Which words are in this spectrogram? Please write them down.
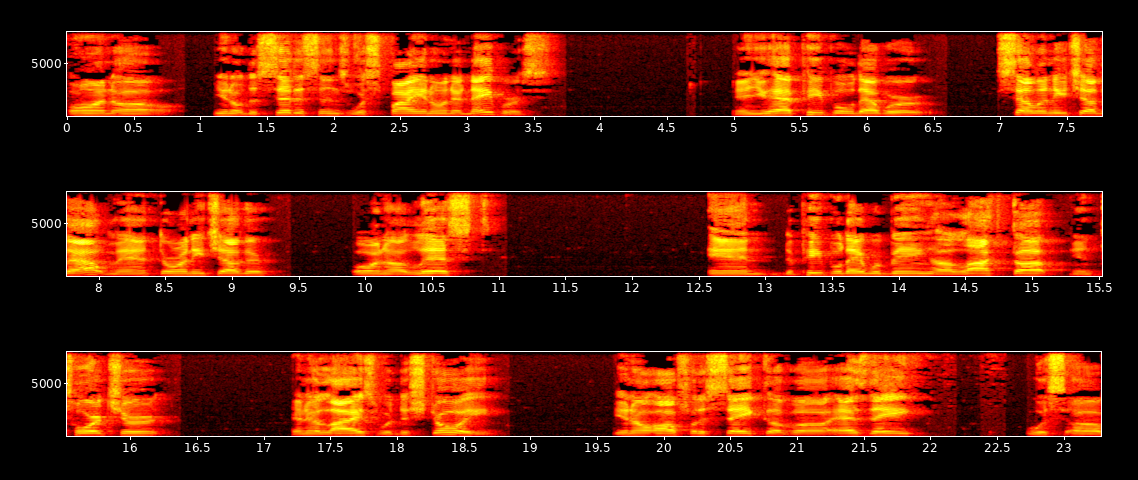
on, uh, you know, the citizens were spying on their neighbors. And you had people that were selling each other out, man, throwing each other on a list. And the people, they were being uh, locked up and tortured and their lives were destroyed, you know, all for the sake of uh, as they was uh,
